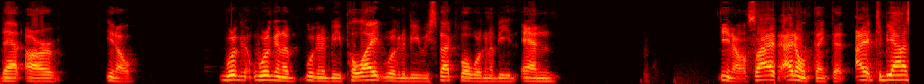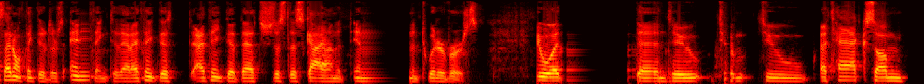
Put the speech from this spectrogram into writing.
that are, you know, we're we're gonna we're gonna be polite, we're gonna be respectful, we're gonna be and you know, so I I don't think that I to be honest, I don't think that there's anything to that. I think this I think that that's just this guy on the, in the Twitterverse do it than to to to attack some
